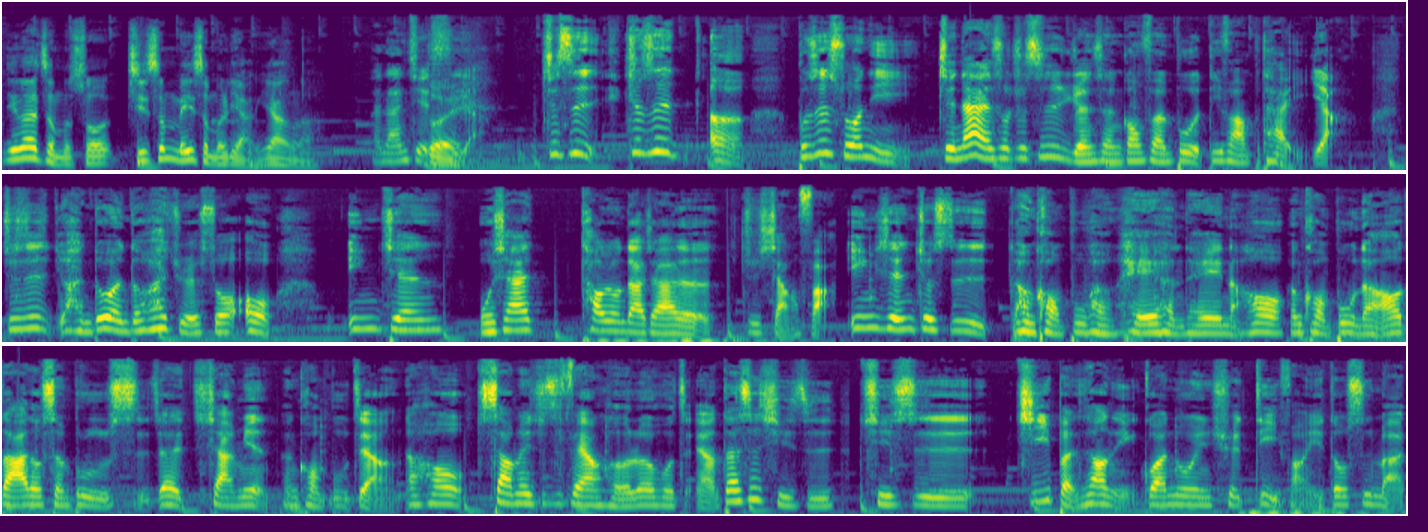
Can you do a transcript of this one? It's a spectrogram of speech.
应该怎么说？其实没什么两样了，很难解释啊。就是就是呃，不是说你简单来说，就是元神宫分布的地方不太一样。就是很多人都会觉得说，哦，阴间，我现在套用大家的就想法，阴间就是很恐怖、很黑、很黑，然后很恐怖，然后大家都生不如死，在下面很恐怖这样，然后上面就是非常和乐或怎样。但是其实其实。基本上你关录音去的地方也都是蛮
